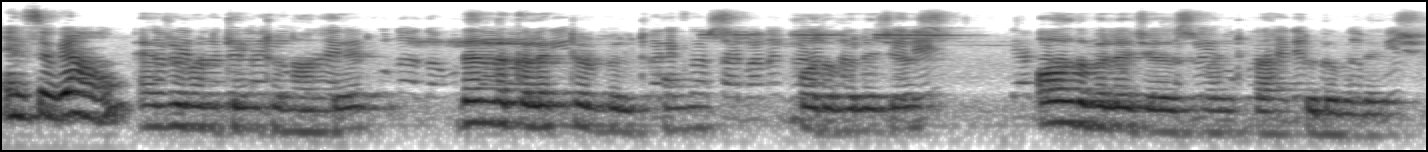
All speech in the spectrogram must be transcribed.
In Sugaon, Everyone came to Nanded. Then the collector built homes for the villagers. All the villagers went back to the village.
